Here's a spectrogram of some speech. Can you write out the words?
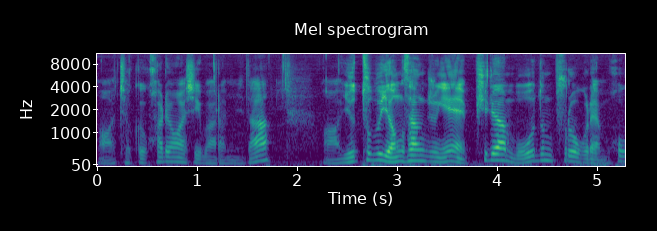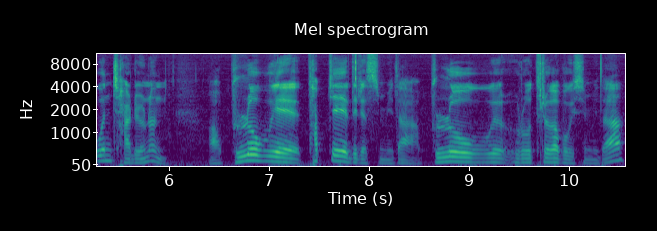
어, 적극 활용하시기 바랍니다. 어, 유튜브 영상 중에 필요한 모든 프로그램 혹은 자료는 어, 블로그에 탑재해 드렸습니다. 블로그로 들어가 보겠습니다.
